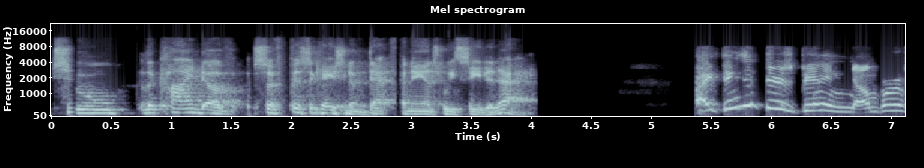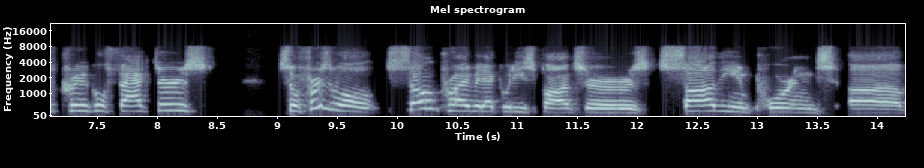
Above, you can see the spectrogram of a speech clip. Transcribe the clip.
to the kind of sophistication of debt finance we see today. I think that there's been a number of critical factors so, first of all, some private equity sponsors saw the importance of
